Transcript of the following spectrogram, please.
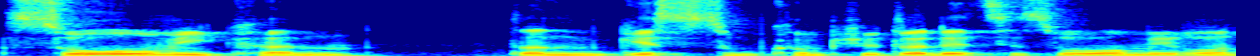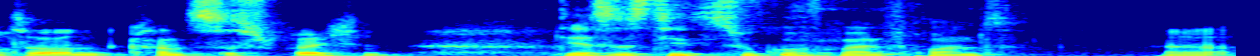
Suomi können. Dann gehst du zum Computer, lädst dir Suomi runter und kannst es sprechen. Das ist die Zukunft, mein Freund. Ja.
